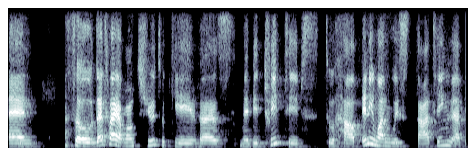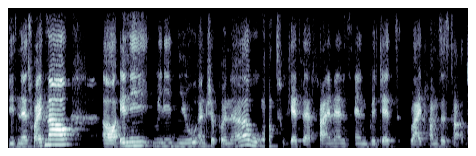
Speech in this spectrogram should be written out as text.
And so that's why I want you to give us maybe three tips to help anyone who is starting their business right now or any really new entrepreneur who want to get their finance and budget right from the start.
